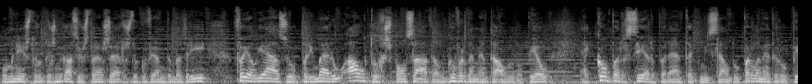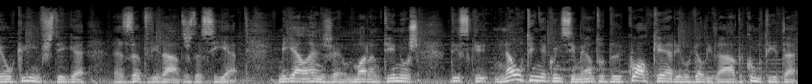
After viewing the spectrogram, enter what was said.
O ministro dos Negócios Estrangeiros do governo de Madrid foi, aliás, o primeiro alto responsável governamental europeu a comparecer perante a Comissão do Parlamento Europeu que investiga as atividades da CIA. Miguel Ángel Morantinos disse que não tinha conhecimento de qualquer ilegalidade cometida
